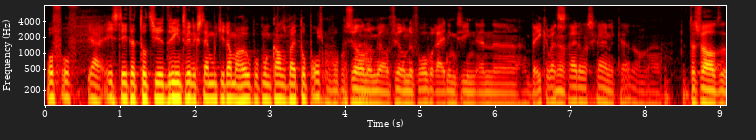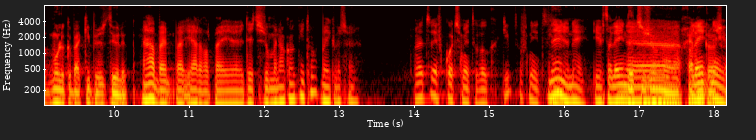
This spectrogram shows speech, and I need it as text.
Of, of ja, is dit het tot je 23ste moet je dan maar hopen op een kans bij Top Os We bijvoorbeeld? zullen hem wel veel in de voorbereiding zien en eh, bekerwedstrijden waarschijnlijk. Hè? Dan, eh, Dat is wel het, het moeilijke bij keepers natuurlijk. Ja, bij, bij, ja, dat was bij eh, dit seizoen bij NAC ook niet, toch? Bekerwedstrijden. het heeft Kortsmit toch ook gekiept, of niet? Nee, nee, nee. Die heeft alleen... Dit seizoen eh, geen alleen, nee,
